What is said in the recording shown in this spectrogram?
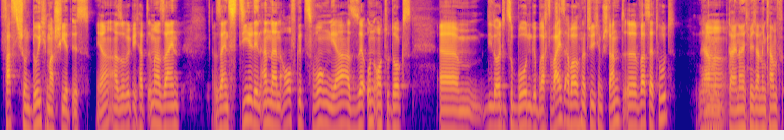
fast schon durchmarschiert ist. Ja, also wirklich hat immer sein, sein Stil den anderen aufgezwungen, ja, also sehr unorthodox, ähm, die Leute zu Boden gebracht, weiß aber auch natürlich im Stand, äh, was er tut. Ja, äh, da erinnere ich mich an den Kampf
